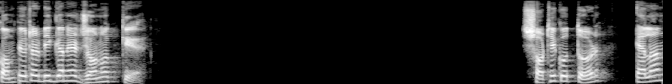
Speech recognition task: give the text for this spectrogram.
কম্পিউটার বিজ্ঞানের জনক কে? সঠিক উত্তর, অ্যালান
